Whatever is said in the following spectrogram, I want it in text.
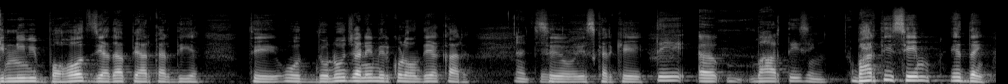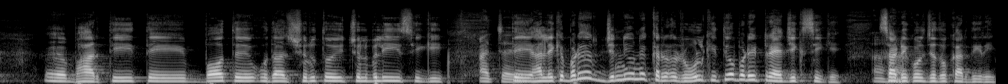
ਗਿੰਨੀ ਵੀ ਬਹੁਤ ਜ਼ਿਆਦਾ ਪਿਆਰ ਕਰਦੀ ਹੈ ਤੇ ਉਹ ਦੋਨੋਂ ਜਣੇ ਮੇਰੇ ਕੋਲ ਆਉਂਦੇ ਆ ਘਰ। ਅੱਛਾ। ਸੋ ਇਸ ਕਰਕੇ ਤੇ ਭਾਰਤੀ ਸਿੰਘ? ਭਾਰਤੀ ਸੇਮ ਇਦਾਂ ਹੀ। ਭਾਰਤੀ ਤੇ ਬਹੁਤ ਉਹਦਾ ਸ਼ੁਰੂ ਤੋਂ ਹੀ ਚੁਲਬਲੀ ਸੀਗੀ। ਅੱਛਾ ਤੇ ਹਾਲੇ ਕਿ ਬੜੇ ਜਿੰਨੇ ਉਹਨੇ ਰੋਲ ਕੀਤੇ ਉਹ ਬੜੇ ਟ੍ਰੈਜਿਕ ਸੀਗੇ ਸਾਡੇ ਕੋਲ ਜਦੋਂ ਕਰਦੀ ਰਹੀ।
